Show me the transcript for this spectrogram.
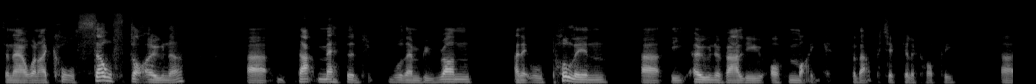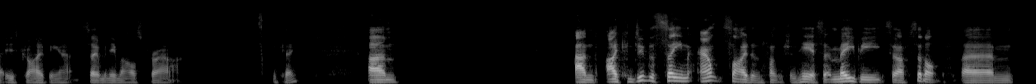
So now when I call self.owner, uh, that method will then be run and it will pull in uh, the owner value of Mike for that particular copy uh, is driving at so many miles per hour. Okay. Um, and I can do the same outside of the function here. So maybe, so I've set up um,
